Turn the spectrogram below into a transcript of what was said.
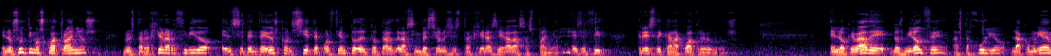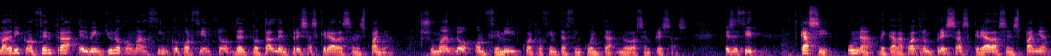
En los últimos cuatro años, nuestra región ha recibido el 72,7% del total de las inversiones extranjeras llegadas a España, es decir, tres de cada cuatro euros. En lo que va de 2011 hasta julio, la Comunidad de Madrid concentra el 21,5% del total de empresas creadas en España, sumando 11.450 nuevas empresas. Es decir, Casi una de cada cuatro empresas creadas en España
